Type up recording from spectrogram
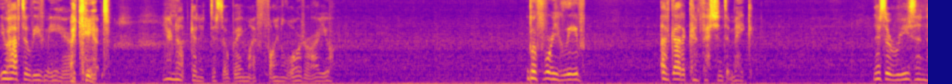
You have to leave me here. I can't. You're not gonna disobey my final order, are you? Before you leave, I've got a confession to make. There's a reason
